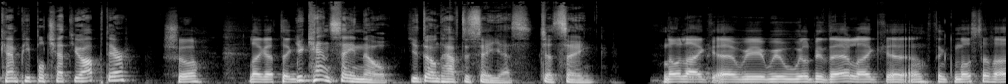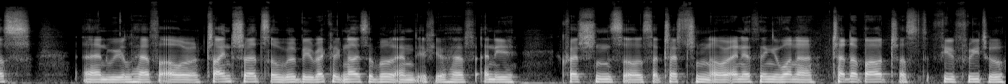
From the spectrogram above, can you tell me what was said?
can people chat you up there? Sure. Like I think you can say no. You don't have to say yes. Just saying. No, like uh, we we will be there. Like uh, I think most of us, and we'll have our giant shirt, so we'll be recognizable. And if you have any questions or suggestion or anything you wanna chat about, just feel free to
